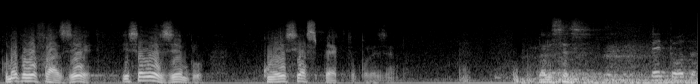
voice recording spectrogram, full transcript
como é que eu vou fazer? Isso é um exemplo, com esse aspecto, por exemplo. Dá licença. Vem toda.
